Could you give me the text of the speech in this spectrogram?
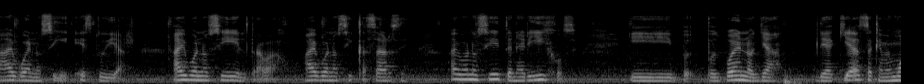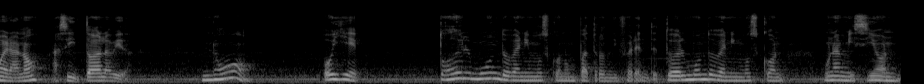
Ay, bueno, sí, estudiar. Ay, bueno, sí, el trabajo. Ay, bueno, sí, casarse. Ay, bueno, sí, tener hijos. Y pues bueno, ya, de aquí hasta que me muera, ¿no? Así, toda la vida. No. Oye, todo el mundo venimos con un patrón diferente. Todo el mundo venimos con una misión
